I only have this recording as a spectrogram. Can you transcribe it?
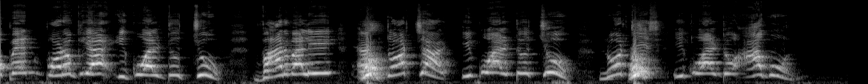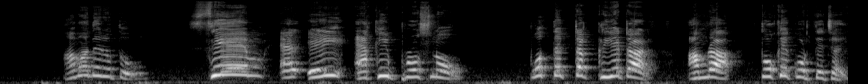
ওপেন পরকিয়া ইকুয়াল টু চুপ। ভার্বালি টর্চার ইকুয়াল টু চুপ। নোটিশ ইকুয়াল টু আগুন। আমাদেরও তো সেম এই একই প্রশ্ন প্রত্যেকটা ক্রিয়েটার আমরা তোকে করতে চাই।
